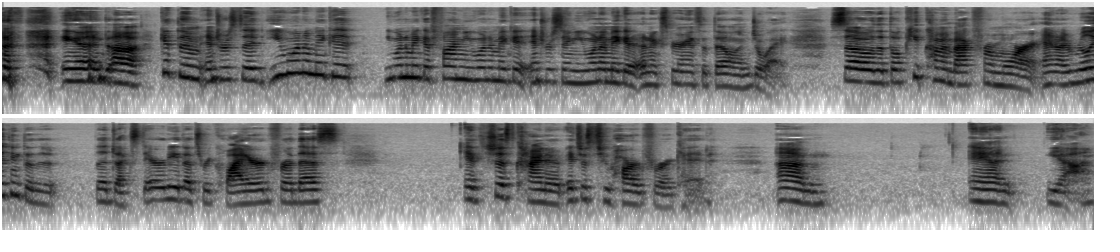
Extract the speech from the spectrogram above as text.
and uh, get them interested, you want to make it you want to make it fun, you want to make it interesting, you want to make it an experience that they'll enjoy so that they'll keep coming back for more. And I really think that the, the dexterity that's required for this, it's just kind of, it's just too hard for a kid. Um, and yeah,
